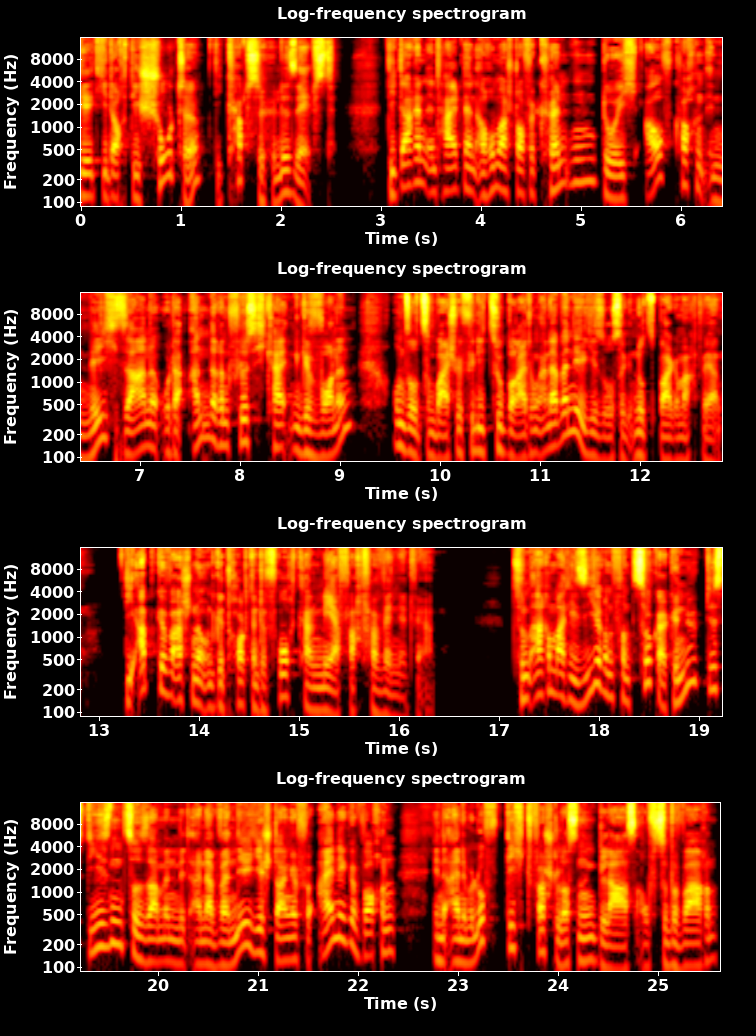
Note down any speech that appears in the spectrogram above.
gilt jedoch die Schote, die Kapselhülle selbst. Die darin enthaltenen Aromastoffe könnten durch Aufkochen in Milch, Sahne oder anderen Flüssigkeiten gewonnen und so zum Beispiel für die Zubereitung einer Vanillesoße nutzbar gemacht werden. Die abgewaschene und getrocknete Frucht kann mehrfach verwendet werden. Zum Aromatisieren von Zucker genügt es, diesen zusammen mit einer Vanillestange für einige Wochen in einem luftdicht verschlossenen Glas aufzubewahren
